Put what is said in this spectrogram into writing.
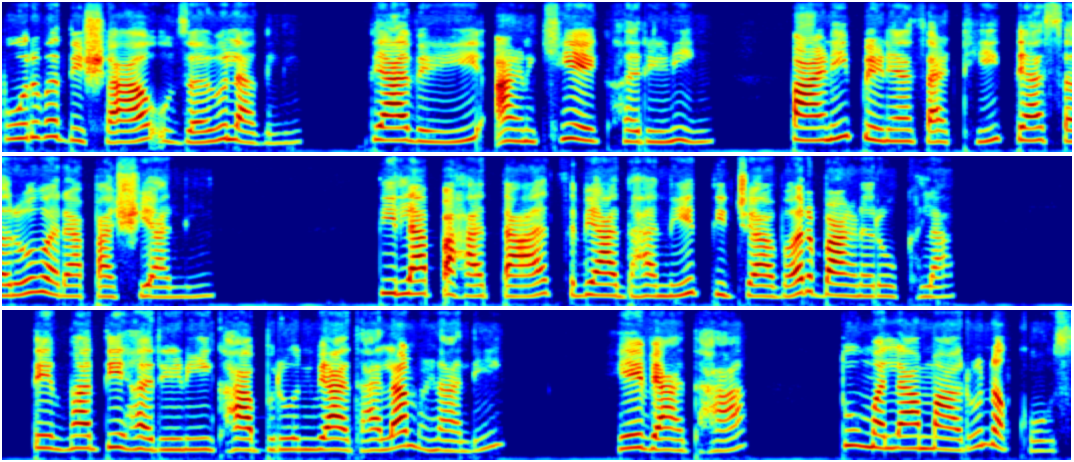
पूर्व दिशा उजळू लागली. त्यावेळी आणखी एक हरिणी पाणी पिण्यासाठी त्या सरोवरापाशी आली. तिला पाहताच व्याधाने तिच्यावर बाण रोखला. तेव्हा ती हरिणी घाबरून व्याधाला म्हणाली हे व्याधा तू मला मारू नकोस.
